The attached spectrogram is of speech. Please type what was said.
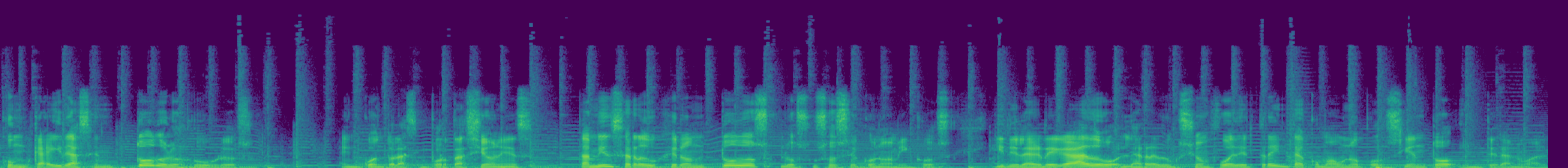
con caídas en todos los rubros. En cuanto a las importaciones, también se redujeron todos los usos económicos y en el agregado la reducción fue de 30,1% interanual.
